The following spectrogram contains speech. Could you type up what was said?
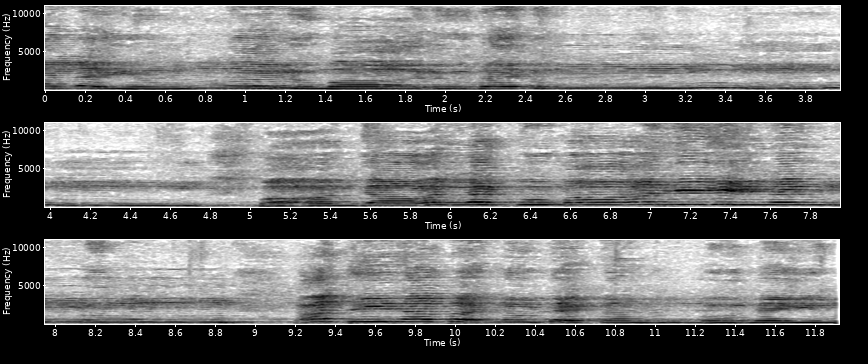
അലയും ഒരു മാരുതനും പാഞ്ചാലകുമാരിയിലെന്നും കൺമുനയും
